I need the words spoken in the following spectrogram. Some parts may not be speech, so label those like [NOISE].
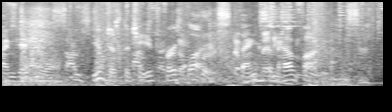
I'm Gabe Newell. You've just achieved first blood. Thanks and have fun.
